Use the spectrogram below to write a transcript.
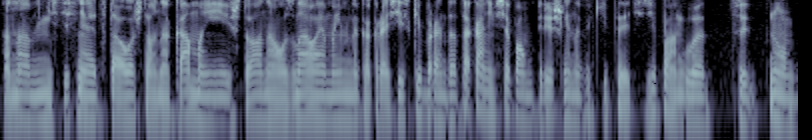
она не стесняется того, что она Кама и что она узнаваема именно как российский бренд. А так они все, по-моему, перешли на какие-то эти типа англо... ну,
